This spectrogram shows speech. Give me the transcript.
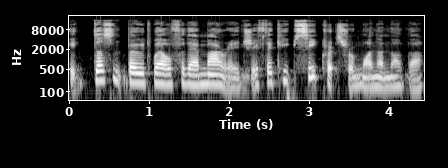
It doesn't bode well for their marriage if they keep secrets from one another.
